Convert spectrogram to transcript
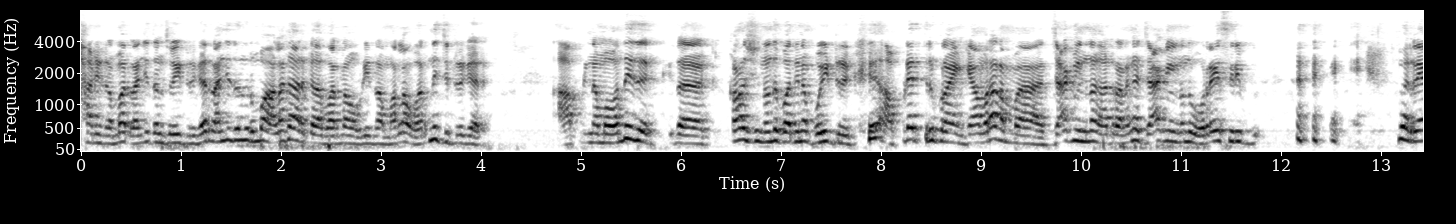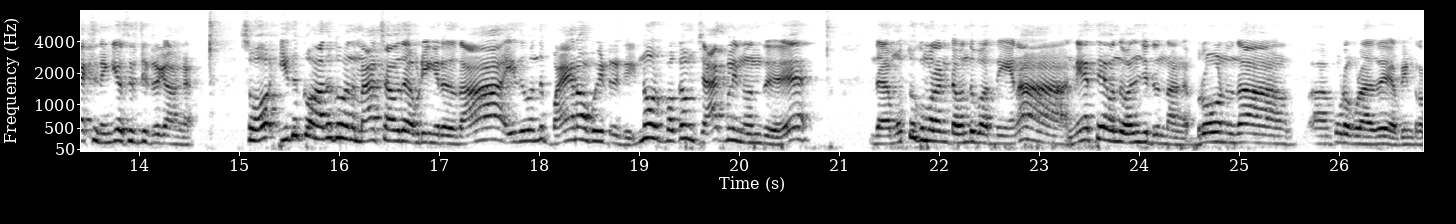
அப்படின்ற மாதிரி ரஞ்சித் சொல்லிட்டு இருக்காரு. ரஞ்சித் வந்து ரொம்ப அழகாக இருக்கா வர்ணம் அப்படின்ற மாதிரிலாம் வர்ணிச்சிட்டு இருக்காரு. அப்படி நம்ம வந்து இது இந்த கனெக்ஷன் வந்து பார்த்தீங்கன்னா போயிட்டு இருக்கு. அப்படியே திருப்புறாங்க கேமரா நம்ம ஜாக்லின் தான் காட்டுறானுங்க. ஜாக்லின் வந்து ஒரே சிரிப்பு. இப்போ ரியாக்ஷன் எங்கேயோ சிரிச்சிட்டு இருக்காங்க. ஸோ இதுக்கும் அதுக்கும் வந்து மேட்ச் ஆகுது அப்படிங்கிறது தான். இது வந்து பயங்கரமாக போயிட்டு இருக்கு. இன்னொரு பக்கம் ஜாக்லின் வந்து இந்த முத்துக்குமரன்ட்ட வந்து பார்த்தீங்கன்னா நேத்தே வந்து வலிஞ்சிட்டு இருந்தாங்க ப்ரோன்னு தான் கூடக்கூடாது அப்படின்ற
